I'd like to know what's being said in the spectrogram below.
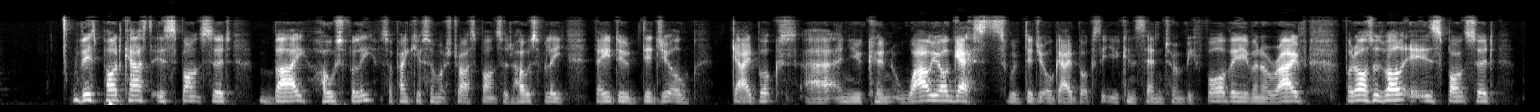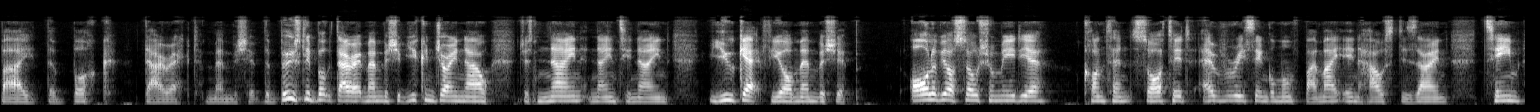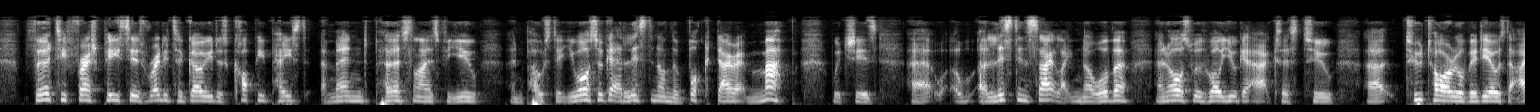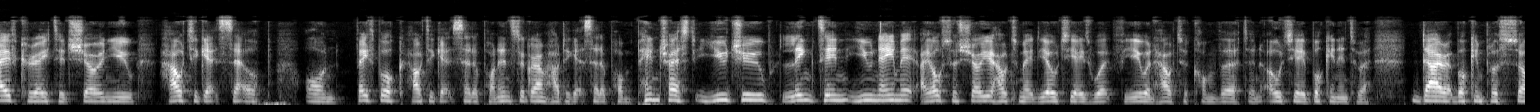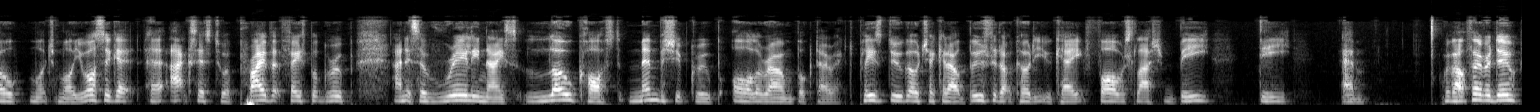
this podcast is sponsored by Hostfully. So thank you so much to our sponsored Hostfully. They do digital guidebooks uh, and you can wow your guests with digital guidebooks that you can send to them before they even arrive. But also as well it is sponsored by the book direct membership. The boostly book direct membership you can join now just 9.99 you get for your membership all of your social media content sorted every single month by my in-house design team. 30 fresh pieces ready to go. You just copy paste amend personalize for you and post it. You also get a listing on the book direct map which is uh, a, a, listing site like no other. And also as well you get access to uh, tutorial videos that i've created showing you how to get set up on Facebook, how to get set up on Instagram, how to get set up on Pinterest, YouTube, LinkedIn, you name it. I also show you how to make the OTAs work for you and how to convert an OTA booking into a direct booking plus so much more. You also get uh, access to a private Facebook group and it's a really nice low cost membership group all around Book Direct. Please do go check it out boostly.co.uk forward slash BDM. Without further ado,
